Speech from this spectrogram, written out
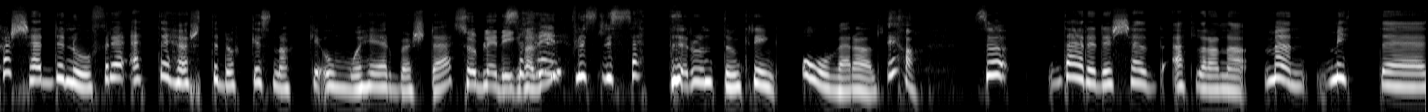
Hva skjedde nå? For etter jeg hørte dere snakke om mohairbørste, Så ble de så har gravid? jeg plutselig sett det rundt omkring overalt. Ja. Så der er det skjedd et eller annet. Men mitt eh,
